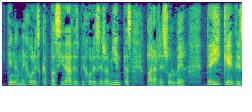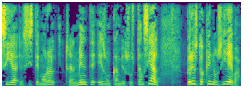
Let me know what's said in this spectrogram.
y tengan mejores capacidades, mejores herramientas para resolver. De ahí que decía el sistema oral realmente es un cambio sustancial. Pero esto a qué nos lleva?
